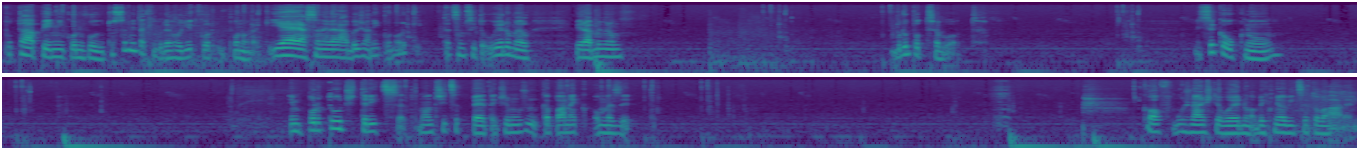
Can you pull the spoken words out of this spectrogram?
Potápění konvojů, to se mi taky bude hodit kor- u ponorek. Je, já se nevyráběl žádný ponorky. Teď jsem si to uvědomil. Vyrábím jenom... Budu potřebovat. Když se kouknu... Importu 40, mám 35, takže můžu kapánek omezit. Kov, možná ještě o jednu, abych měl více továren.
